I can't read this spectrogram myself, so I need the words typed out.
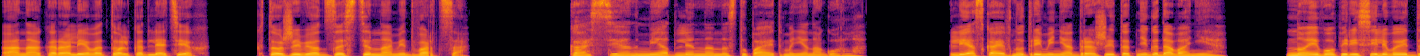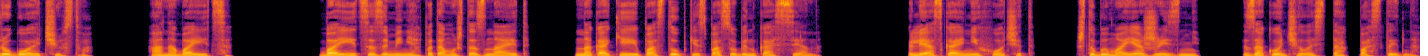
«Она королева только для тех, кто живет за стенами дворца». Кассиан медленно наступает мне на горло. Лиаскай внутри меня дрожит от негодования, но его пересиливает другое чувство. Она боится. Боится за меня, потому что знает, на какие поступки способен Кассиан. Лиаскай не хочет, чтобы моя жизнь закончилась так постыдно.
